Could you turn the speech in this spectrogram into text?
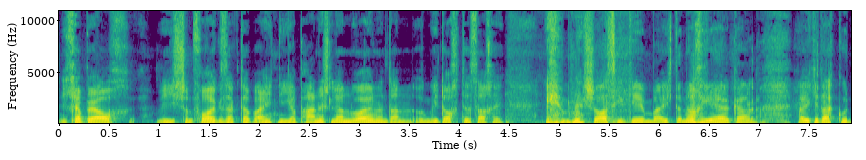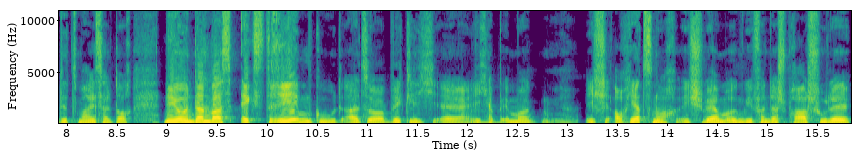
ich habe ja auch, wie ich schon vorher gesagt habe, eigentlich nie Japanisch lernen wollen und dann irgendwie doch der Sache eben eine Chance gegeben, weil ich dann auch hierher kam. Habe ich gedacht, gut, jetzt mache ich es halt doch. Nee, und dann war es extrem gut. Also wirklich, äh, ich habe immer, ich auch jetzt noch, ich schwärme irgendwie von der Sprachschule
